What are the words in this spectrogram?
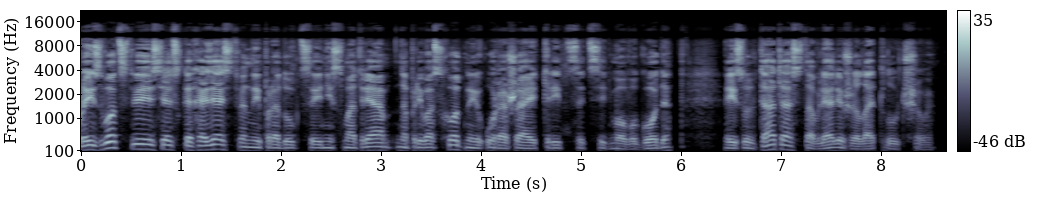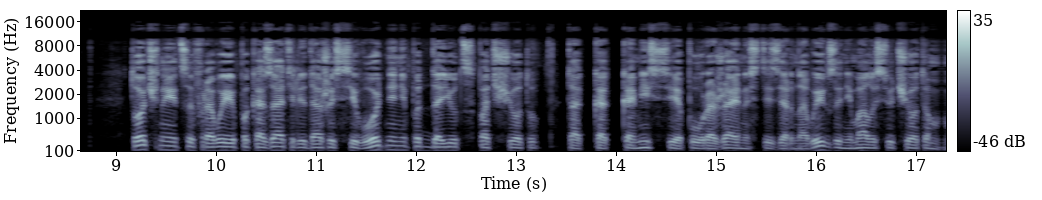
производстве сельскохозяйственной продукции, несмотря на превосходный урожай 1937 года, результаты оставляли желать лучшего. Точные цифровые показатели даже сегодня не поддаются подсчету, так как комиссия по урожайности зерновых занималась учетом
